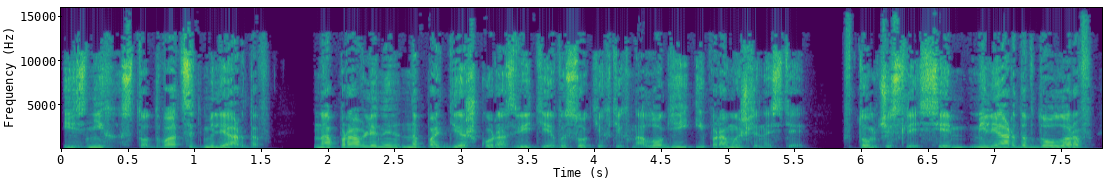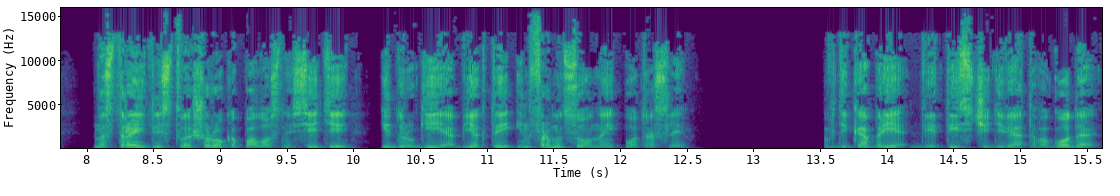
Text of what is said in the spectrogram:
Из них 120 миллиардов направлены на поддержку развития высоких технологий и промышленности, в том числе 7 миллиардов долларов на строительство широкополосной сети и другие объекты информационной отрасли. В декабре 2009 года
